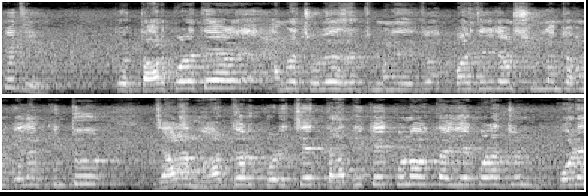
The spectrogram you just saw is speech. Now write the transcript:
ঠিক আছে? তো তারপরেতে আমরা চলে এসে মানে বাড়ি থেকে যখন শুনলাম, যখন গেলাম, কিন্তু যারা মারধর করেছে, তাদেরকে কোনো ইয়ে করার জন্য পরে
